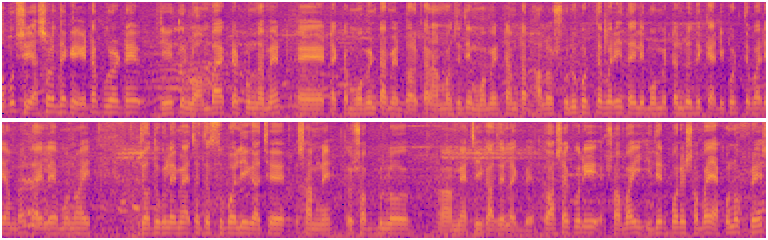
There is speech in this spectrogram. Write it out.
অবশ্যই। আসলে দেখেন, এটা পুরোটাই যেহেতু লম্বা একটা টুর্নামেন্ট এটা একটা মোমেন্টামের দরকার। আমরা যদি মোমেন্টামটা ভালো শুরু করতে পারি, তাইলে মোমেন্টাম যদি ক্যারি করতে পারি আমরা, তাইলে মনে হয় যতগুলো ম্যাচ আছে সুপার লিগ আছে সামনে, তো সবগুলো ম্যাচই কাজে লাগবে। তো আশা করি সবাই, ঈদের পরে সবাই এখনও ফ্রেশ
